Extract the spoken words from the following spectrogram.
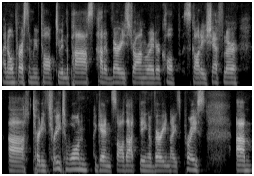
I know a person we've talked to in the past had a very strong Ryder Cup, Scotty Scheffler, uh, 33 to 1. Again, saw that being a very nice price. Um,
